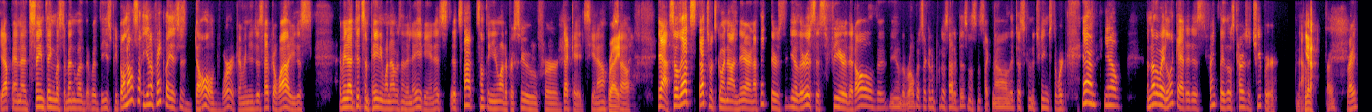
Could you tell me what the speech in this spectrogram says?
Yep. And the same thing must have been with with these people. And also, you know, frankly, it's just dulled work. I mean, you just after a while, you just I mean, I did some painting when I was in the Navy, and it's it's not something you want to pursue for decades, you know. Right. So yeah, so that's that's what's going on there. And I think there's you know, there is this fear that all the you know the robots are going to put us out of business. It's like, no, they're just going to change the work. And you know, another way to look at it is frankly, those cars are cheaper now yeah right right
